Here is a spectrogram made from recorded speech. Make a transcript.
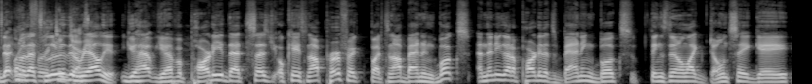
That, like no, that's literally the reality. You have you have a party that says, okay, it's not perfect, but it's not banning books, and then you got a party that's banning books, things they don't like, don't say gay,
